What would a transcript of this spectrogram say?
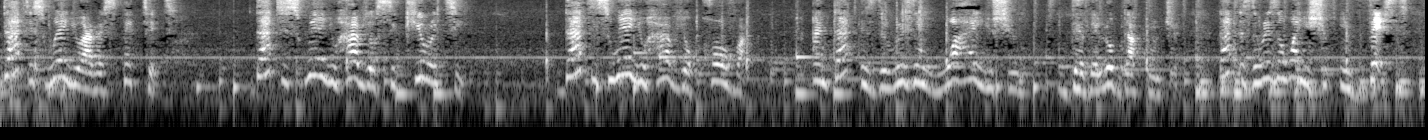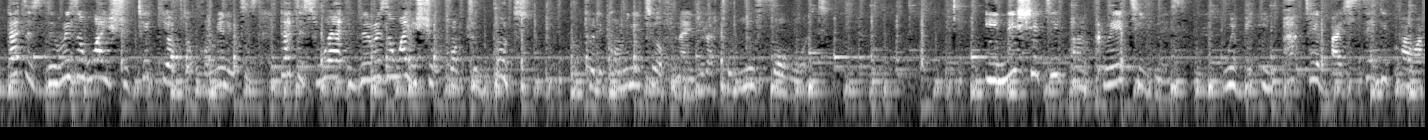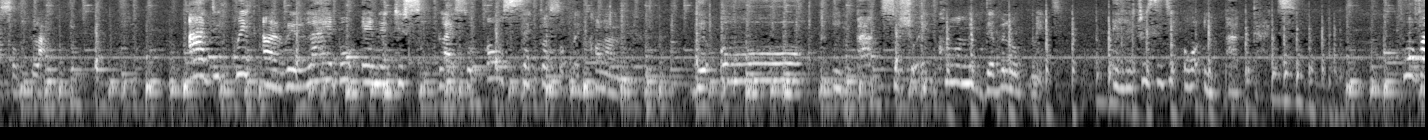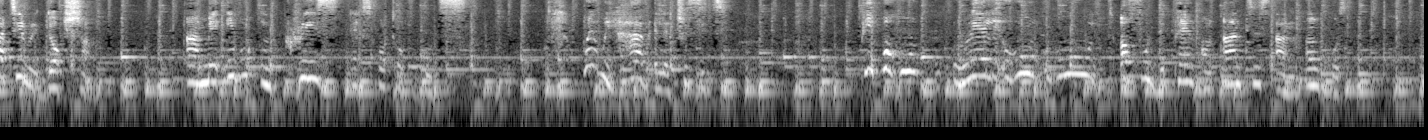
That is where you are respected. That is where you have your security. That is where you have your cover. And that is the reason why you should develop that country. That is the reason why you should invest. That is the reason why you should take care of your communities. That is where the reason why you should contribute to the community of Nigeria to move forward. Initiative and creativeness will be impacted by steady power supply, adequate and reliable energy supply to all sectors of the economy. They all impact socio-economic development. Electricity all impact that. Poverty reduction and may even increase export of goods. When we have electricity, people who really who who often depend on aunties and uncles,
